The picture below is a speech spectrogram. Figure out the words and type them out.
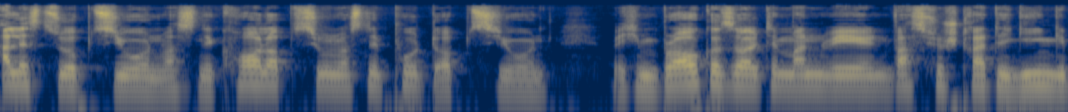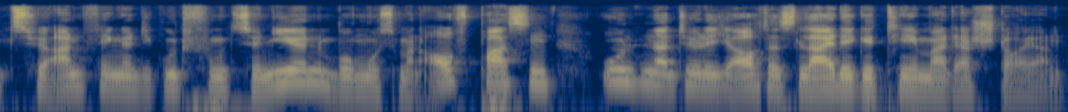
Alles zu Optionen. Was ist eine Call-Option, was ist eine Put-Option? Welchen Broker sollte man wählen? Was für Strategien gibt es für Anfänger, die gut funktionieren? Wo muss man aufpassen? Und natürlich auch das leidige Thema der Steuern.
